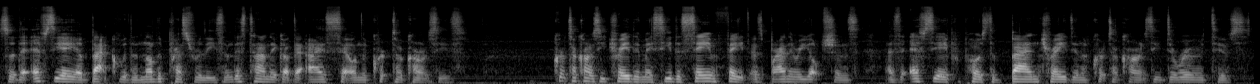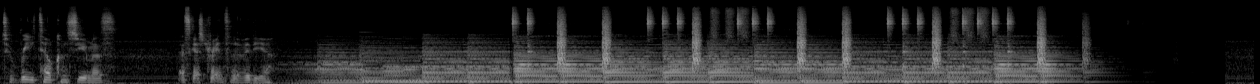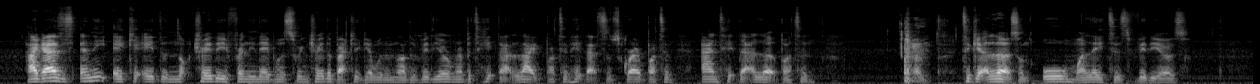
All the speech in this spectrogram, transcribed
So the FCA are back with another press release, and this time they got their eyes set on the cryptocurrencies. Cryptocurrency trading may see the same fate as binary options as the FCA proposed to ban trading of cryptocurrency derivatives to retail consumers. Let's get straight into the video. Hi guys, it's Enny, aka the NocTrader, your friendly neighborhood swing trader, back again with another video. Remember to hit that like button, hit that subscribe button, and hit that alert button to get alerts on all my latest videos.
